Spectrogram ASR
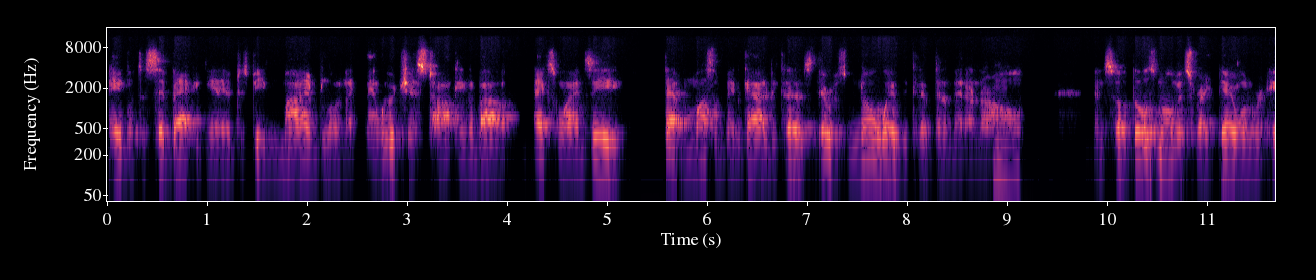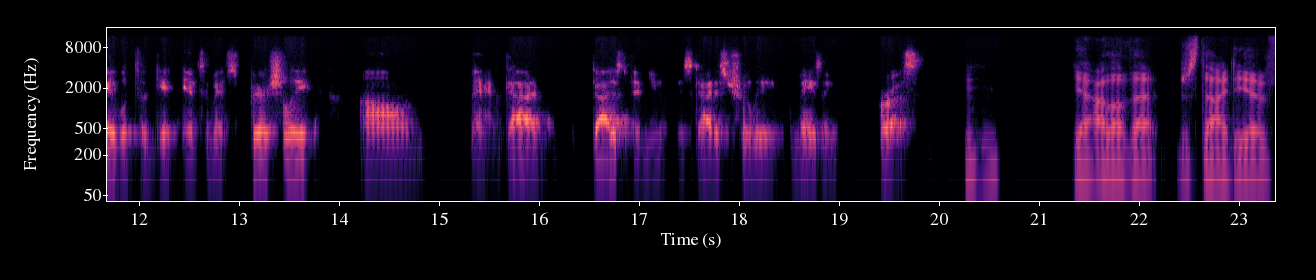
able to sit back again and just be mind blown. Like, man, we were just talking about X, Y, and Z. That must have been God because there was no way we could have done that on our mm. own. And so those moments right there when we're able to get intimate spiritually, um, man, God God is, and you know, this God is truly amazing for us. Mm-hmm. Yeah, I love that. Just the idea of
